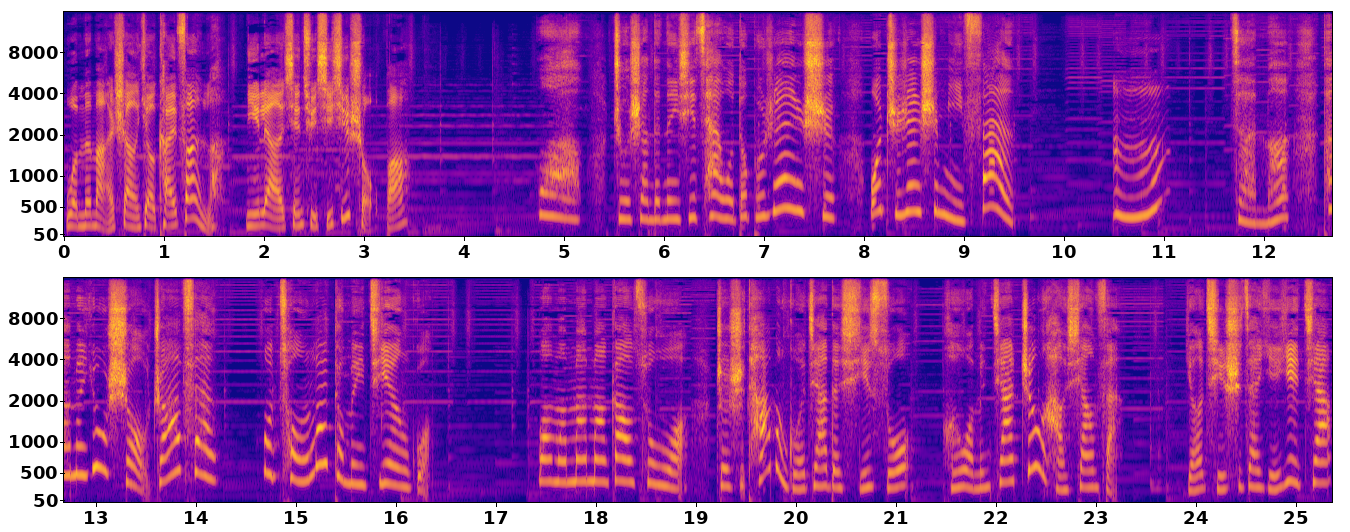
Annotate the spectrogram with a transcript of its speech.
我们马上要开饭了，你俩先去洗洗手吧。”哇，桌上的那些菜我都不认识，我只认识米饭。嗯，怎么他们用手抓饭？我从来都没见过。旺旺妈妈告诉我，这是他们国家的习俗，和我们家正好相反。尤其是在爷爷家，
